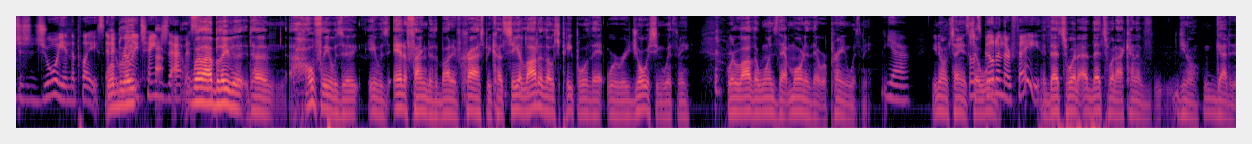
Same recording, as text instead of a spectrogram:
just joy in the place, and Well, it really changed the atmosphere. Well, I believe that uh, hopefully it was a it was edifying to the body of Christ because see a lot of those people that were rejoicing with me were a lot of the ones that morning that were praying with me. yeah. You know what I'm saying? So, it's we- building their faith. That's what I, that's what I kind of you know got it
